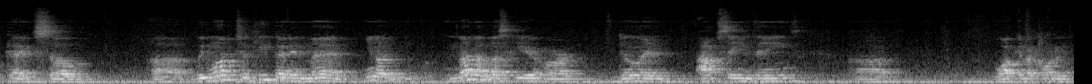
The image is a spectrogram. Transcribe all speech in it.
Okay, so uh, we want to keep that in mind. You know, none of us here are doing obscene things, walking according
